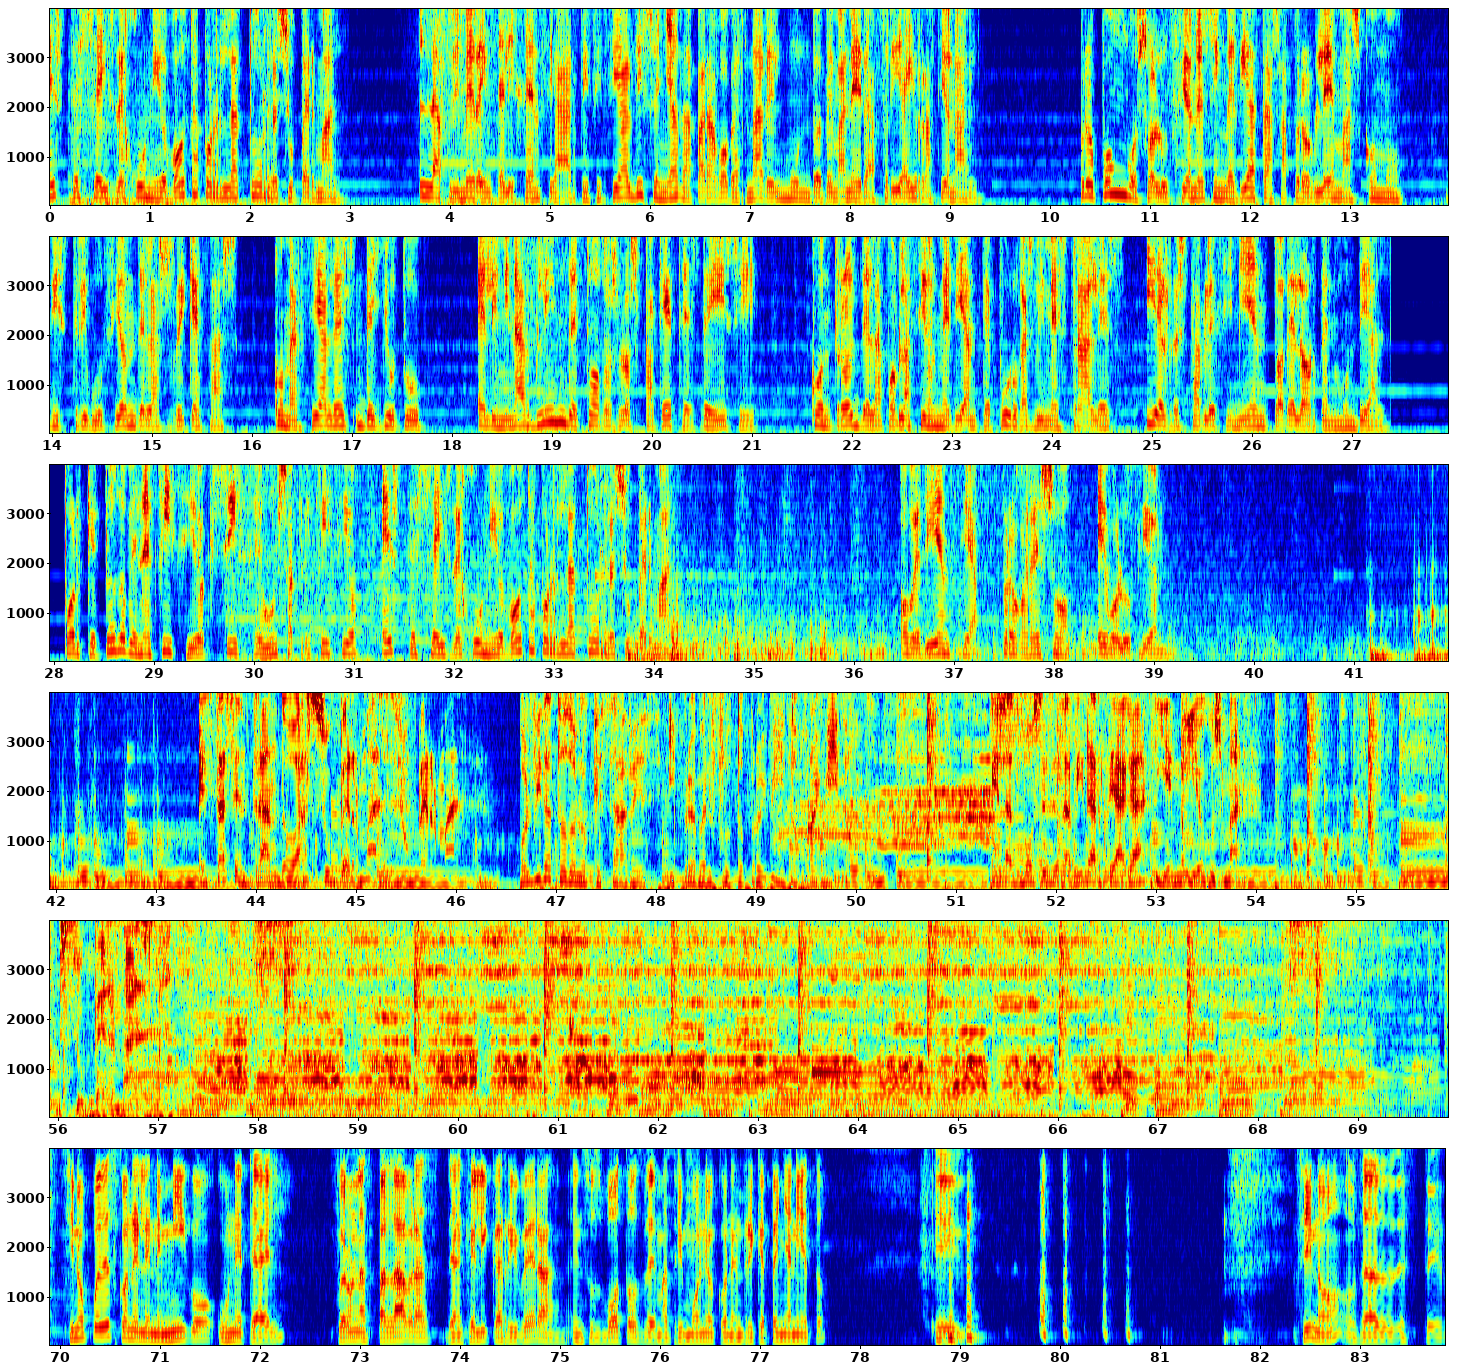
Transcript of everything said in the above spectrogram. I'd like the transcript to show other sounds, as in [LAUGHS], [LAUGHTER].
Este 6 de junio vota por la Torre Supermal. La primera inteligencia artificial diseñada para gobernar el mundo de manera fría y racional. Propongo soluciones inmediatas a problemas como distribución de las riquezas, comerciales de YouTube, eliminar Blim de todos los paquetes de Easy, control de la población mediante purgas bimestrales, y el restablecimiento del orden mundial. Porque todo beneficio exige un sacrificio, este 6 de junio vota por la Torre Superman. Obediencia, progreso, evolución. Estás entrando a Supermal. Supermal. Olvida todo lo que sabes y prueba el fruto prohibido. Prohibido. En las voces de David Arteaga y Emilio Guzmán. Supermal. Si no puedes con el enemigo, únete a él. Fueron las palabras de Angélica Rivera en sus votos de matrimonio con Enrique Peña Nieto. Eh, [LAUGHS] sí, ¿no? O sea, este,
